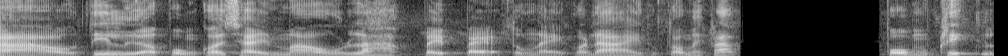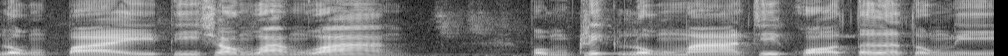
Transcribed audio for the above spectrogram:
ข่าวที่เหลือผมก็ใช้เมาส์ลากไปแปะตรงไหนก็ได้ถูกต้องไหมครับ ผมคลิกลงไปที่ช่องว่างๆ ผมคลิกลงมาที่ควอเตอร์ตรงนี้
